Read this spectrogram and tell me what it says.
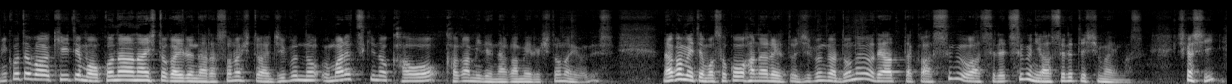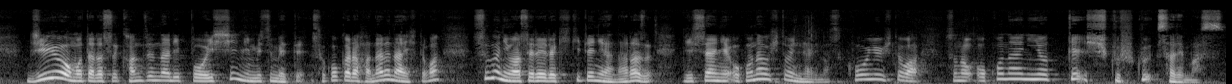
御言葉を聞いても行わない人がいるなら、その人は自分の生まれつきの顔を鏡で眺める人のようです。眺めてもそこを離れると自分がどのようであったかすぐ忘れ、すぐに忘れてしまいます。しかし、自由をもたらす完全な立法を一心に見つめて、そこから離れない人は、すぐに忘れる聞き手にはならず、実際に行う人になります。こういう人は、その行いによって祝福されます。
